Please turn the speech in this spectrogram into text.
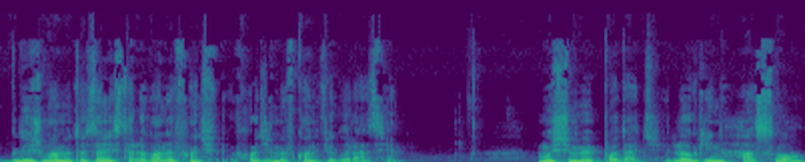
Gdy już mamy to zainstalowane, wchodzimy w konfigurację. Musimy podać login, hasło,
